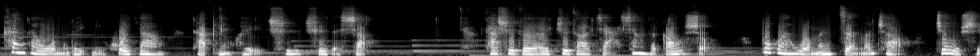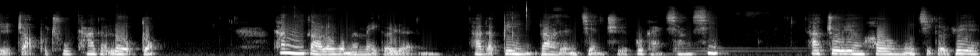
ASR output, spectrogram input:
看到我们的疑惑样，他便会痴痴的笑。他是个制造假象的高手，不管我们怎么找。就是找不出他的漏洞。他迷倒了我们每个人。他的病让人简直不敢相信。他住院后没几个月，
